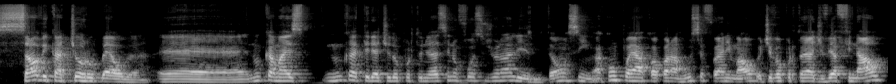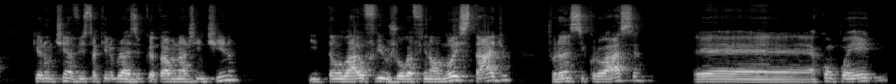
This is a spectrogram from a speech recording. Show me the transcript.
Salve cachorro belga! É, nunca mais, nunca teria tido oportunidade se não fosse jornalismo. Então, assim, acompanhar a Copa na Rússia foi animal. Eu tive a oportunidade de ver a final, que eu não tinha visto aqui no Brasil, porque eu estava na Argentina. Então lá eu vi o jogo a final no estádio, França e Croácia. É, acompanhei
